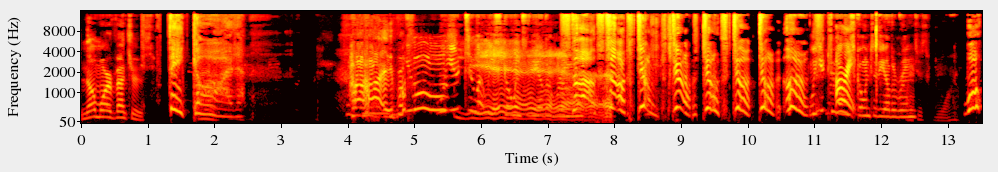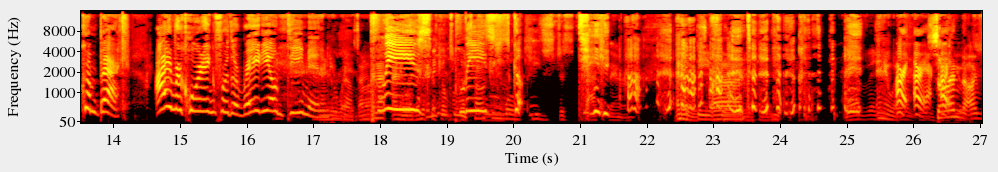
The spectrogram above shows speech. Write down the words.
No more adventures. Thank God. Ha ha, April Fool. Will you two at least go into the other room? Duh, duh, uh. Will you two All at right. least go into the other room? Welcome back. I'm recording for the radio demon. Anyways, I'm gonna. Please, anyways, I'm gonna continue please talking go- while He's just there. Anyways, uh, anyway. All right, all right, all right. I'm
